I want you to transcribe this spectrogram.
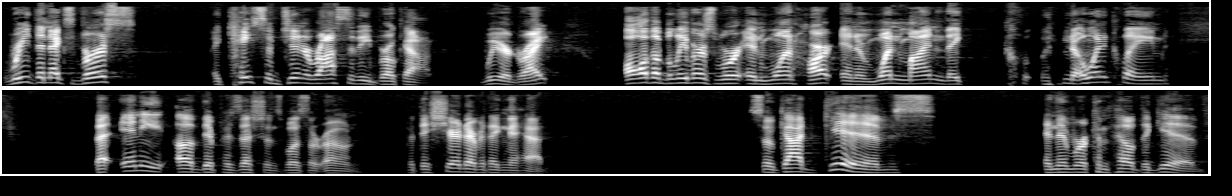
Read the next verse. A case of generosity broke out. Weird, right? All the believers were in one heart and in one mind, and they, no one claimed that any of their possessions was their own, but they shared everything they had. So God gives, and then we're compelled to give.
